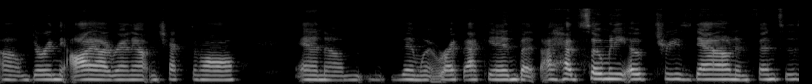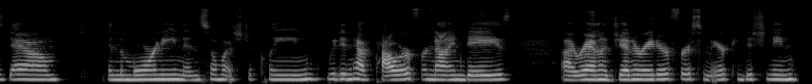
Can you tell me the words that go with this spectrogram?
Um, during the eye, I ran out and checked them all and um, then went right back in. But I had so many oak trees down and fences down in the morning and so much to clean. We didn't have power for nine days. I ran a generator for some air conditioning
